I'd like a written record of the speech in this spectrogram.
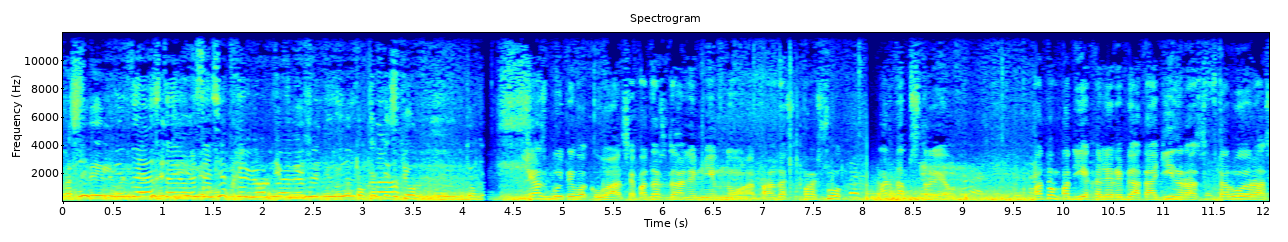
Расстреливали. Да, оставила ходили. соседка лежит. только костер. Сейчас будет эвакуация, подождали немного. Продож- Прошел артобстрел. Потом подъехали ребята один раз, второй раз.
